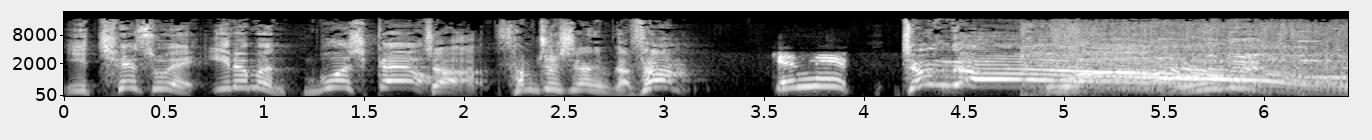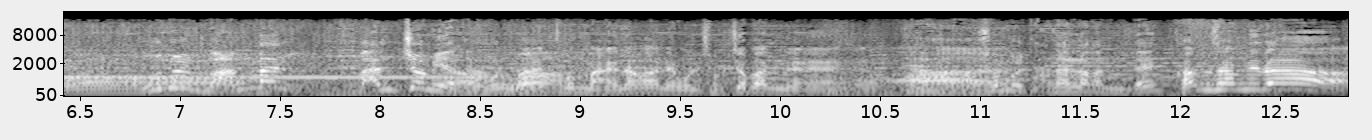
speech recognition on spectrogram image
이 채소의 이름은 무엇일까요? 자, 3초 시간입니다. 3! 깻잎! 정답! 와, 오늘 오늘 만만 만점이야. 야, 다. 오늘 와. 많이, 돈 많이 나가네. 오늘 적자 받네. 야, 아, 선물 다 날라갔는데. 감사합니다.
